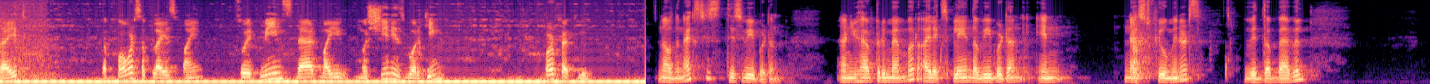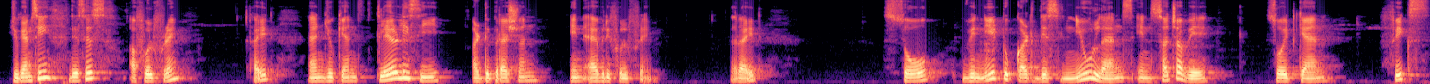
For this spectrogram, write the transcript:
right? The power supply is fine so it means that my machine is working perfectly. Now the next is this V button. And you have to remember I'll explain the V button in next few minutes with the bevel. You can see this is a full frame right? And you can clearly see a depression in every full frame right? So we need to cut this new lens in such a way so it can fix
